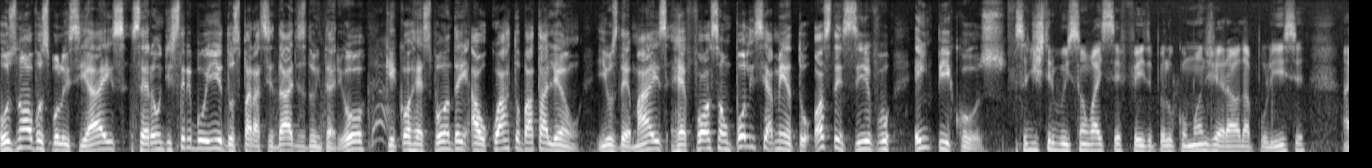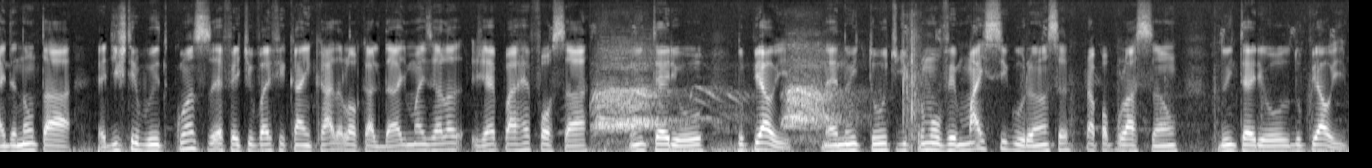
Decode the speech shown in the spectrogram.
Os novos policiais serão distribuídos para as cidades do interior, que correspondem ao 4 Batalhão, e os demais reforçam o policiamento ostensivo em picos. Essa distribuição vai ser feita pelo Comando Geral da Polícia, ainda não está é, distribuído quantos efetivos vai ficar em cada localidade, mas ela já é para reforçar o interior do Piauí, né, no intuito de promover mais segurança para a população do interior do Piauí.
